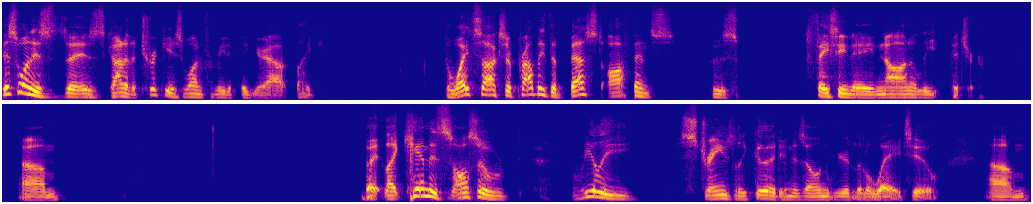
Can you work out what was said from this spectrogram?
this one is is kind of the trickiest one for me to figure out. Like the White Sox are probably the best offense who's facing a non-elite pitcher. Um, but like Kim is also really strangely good in his own weird little way too. Um,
